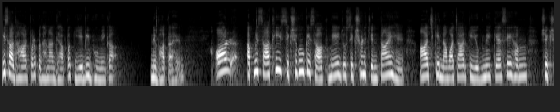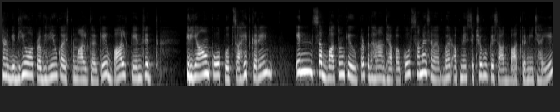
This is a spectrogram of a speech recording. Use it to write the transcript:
इस आधार पर प्रधानाध्यापक ये भी भूमिका निभाता है। और अपने साथ ही शिक्षकों के साथ में जो शिक्षण चिंताएँ हैं आज के नवाचार के युग में कैसे हम शिक्षण विधियों और प्रविधियों का इस्तेमाल करके बाल केंद्रित क्रियाओं को प्रोत्साहित करें, इन सब बातों के ऊपर प्रधानाध्यापक को समय समय पर अपने शिक्षकों के साथ बात करनी चाहिए।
